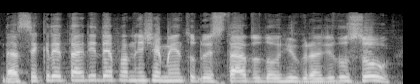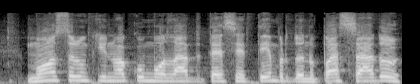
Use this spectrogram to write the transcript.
da Secretaria de Planejamento do Estado do Rio Grande do Sul, mostram que no acumulado até setembro do ano passado,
